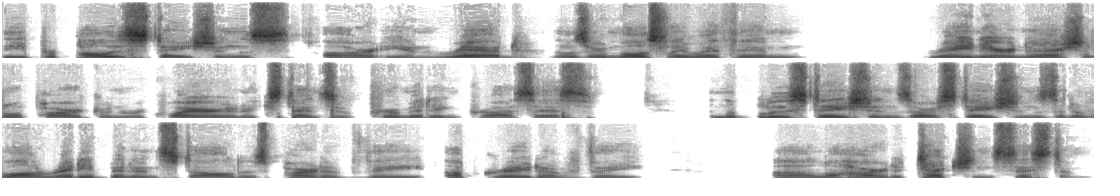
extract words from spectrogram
The proposed stations are in red. Those are mostly within Rainier National Park and require an extensive permitting process. And the blue stations are stations that have already been installed as part of the upgrade of the uh, Lahar detection system.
